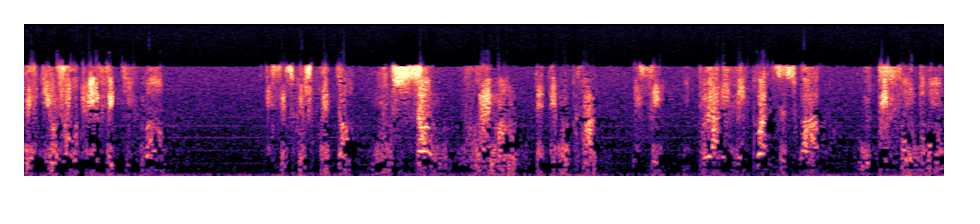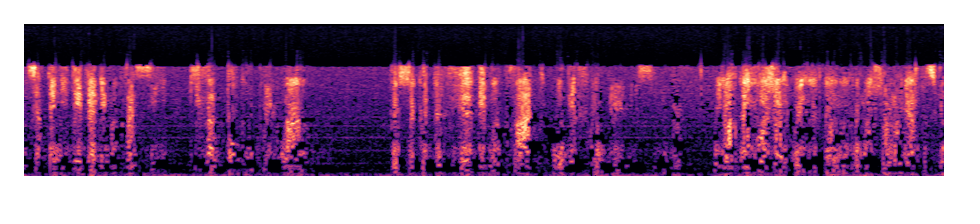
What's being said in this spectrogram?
que je dis aujourd'hui, effectivement, et c'est ce que je prétends, nous sommes vraiment des démocrates? Et il peut arriver quoi que ce soit, nous défendrons une certaine idée de la démocratie qui va beaucoup plus loin que ce que de vieux démocrates ont défendu ici. Mais alors, moi, je le regarde parce que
